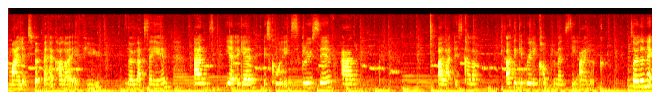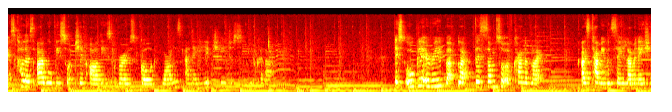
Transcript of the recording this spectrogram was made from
my lips but better colour if you know that saying. And yet again, it's called exclusive and I like this colour. I think it really complements the eye look. So the next colours I will be swatching are these rose gold ones and they literally just look at that. It's all glittery but like there's some sort of kind of like, as Tammy would say, lamination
